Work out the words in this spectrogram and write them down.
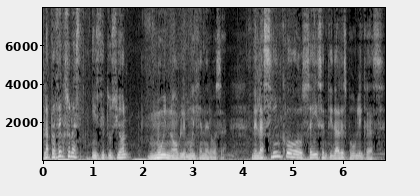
La Profeco es una institución muy noble, muy generosa. De las cinco o seis entidades públicas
